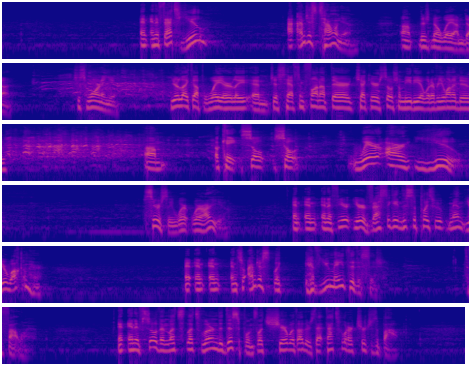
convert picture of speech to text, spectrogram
And, and if that's you, I, am just telling you, um, there's no way I'm done. Just warning you. You're like up way early and just have some fun up there, check your social media, whatever you want to do. Um, okay, so, so where are you? Seriously, where, where are you? And, and, and if you're, you're investigating, this is a place, we, man, you're welcome here. And, and, and, and so I'm just like, have you made the decision to follow him? And, and if so, then let's, let's learn the disciplines. Let's share with others. That, that's what our church is about.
